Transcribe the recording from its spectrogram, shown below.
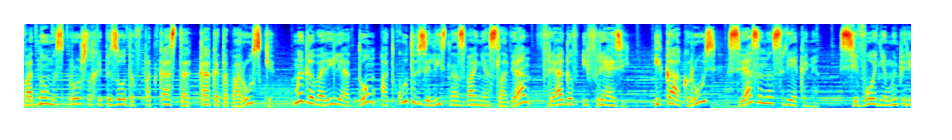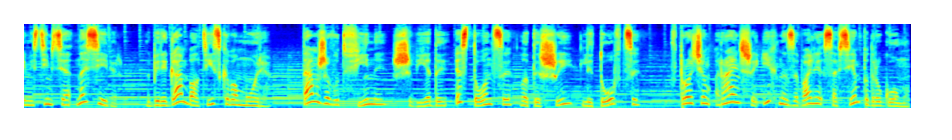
В одном из прошлых эпизодов подкаста «Как это по-русски» мы говорили о том, откуда взялись названия славян, фрягов и фрязей, и как Русь связана с реками. Сегодня мы переместимся на север, к берегам Балтийского моря. Там живут финны, шведы, эстонцы, латыши, литовцы. Впрочем, раньше их называли совсем по-другому.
